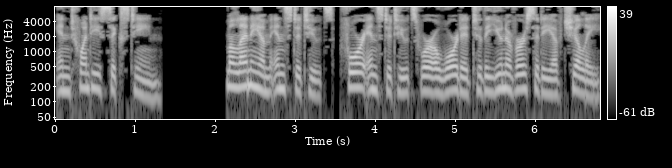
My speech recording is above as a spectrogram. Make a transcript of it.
in 2016. Millennium Institutes – Four institutes were awarded to the University of Chile,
